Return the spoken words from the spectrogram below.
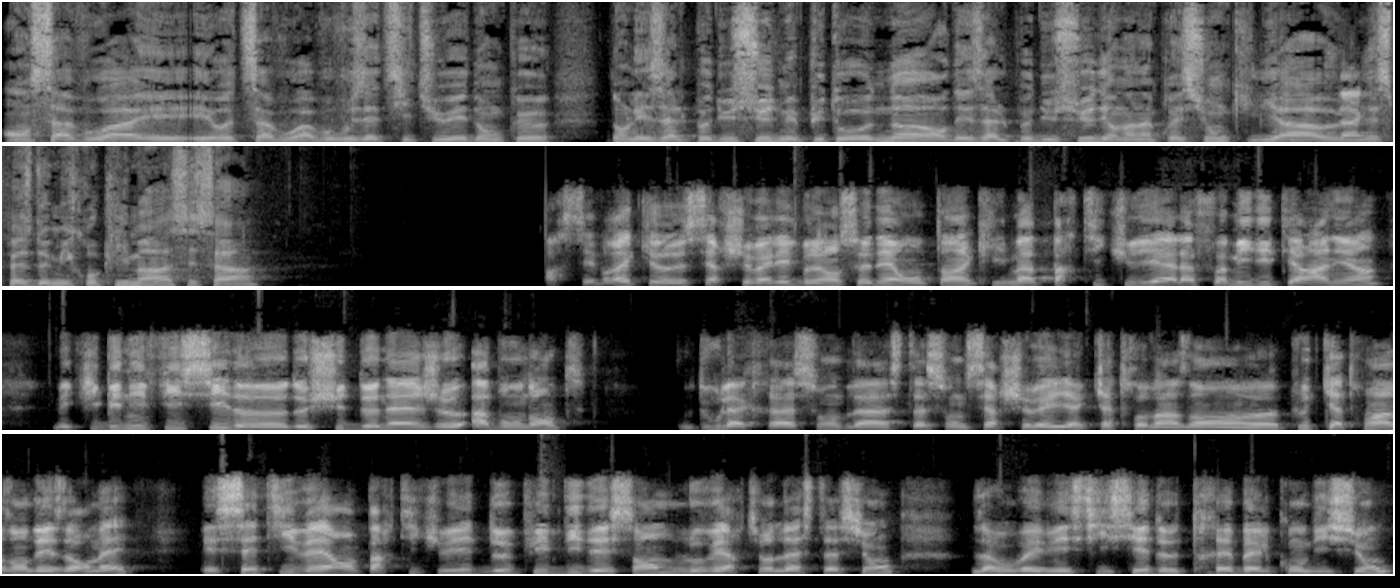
en Savoie et, et Haute-Savoie. Vous, vous êtes situé donc euh, dans les Alpes du Sud, mais plutôt au nord des Alpes du Sud, et on a l'impression qu'il y a euh, une espèce de microclimat, c'est ça? Alors c'est vrai que Serre-Chevalier et le Briançonnais ont un climat particulier, à la fois méditerranéen, mais qui bénéficie de, de chutes de neige abondantes, d'où la création de la station de Serre-Chevalier il y a 80 ans, euh, plus de 80 ans désormais. Et cet hiver en particulier, depuis le 10 décembre, l'ouverture de la station, nous avons bénéficié de très belles conditions.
